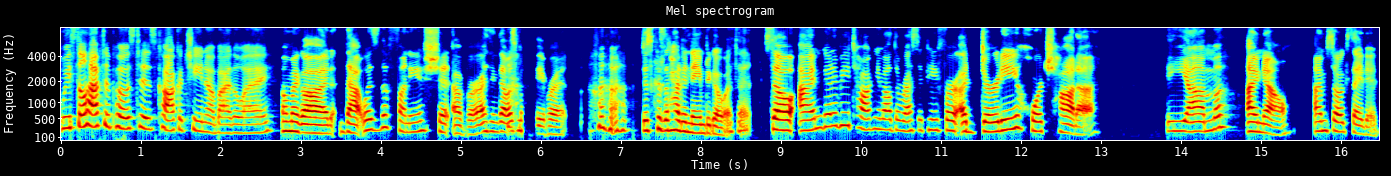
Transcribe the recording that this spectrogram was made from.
We still have to post his coccacino, by the way. Oh my god, that was the funniest shit ever. I think that was my favorite. just because it had a name to go with it. So I'm going to be talking about the recipe for a dirty horchata. Yum. I know. I'm so excited.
